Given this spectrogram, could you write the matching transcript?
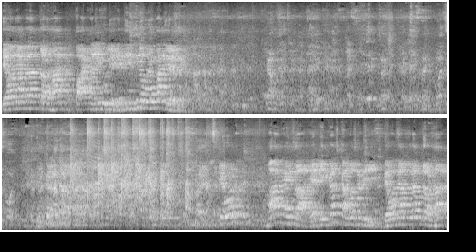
देवाने आपल्याला तळहात पाठ आणि मुले हे तीन तीन अवयव का दिले असेल केवळ मार खायचा या एकाच कामासाठी देवाने आपल्याला तळहात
